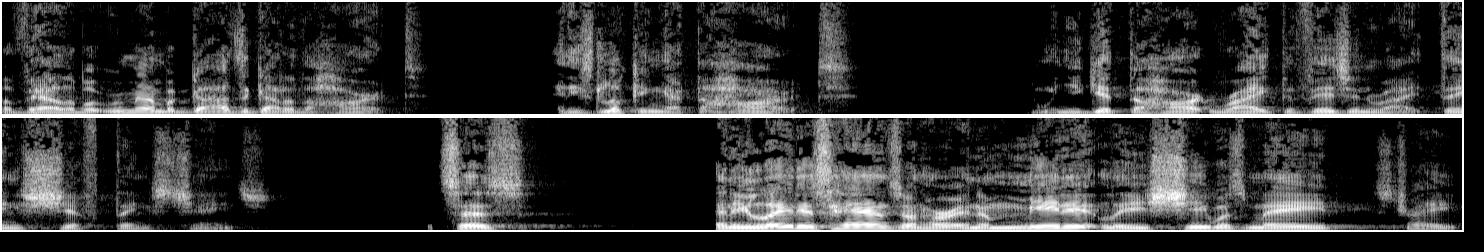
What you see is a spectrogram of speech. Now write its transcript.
available. Remember, God's a God of the heart, and He's looking at the heart. And when you get the heart right, the vision right, things shift, things change. It says, and he laid his hands on her, and immediately she was made straight.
